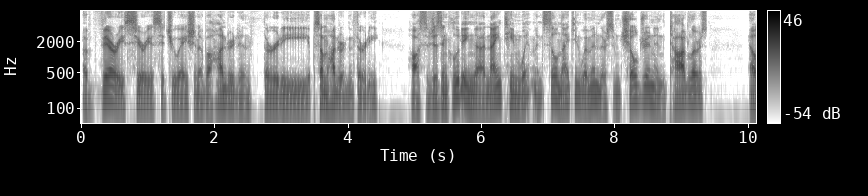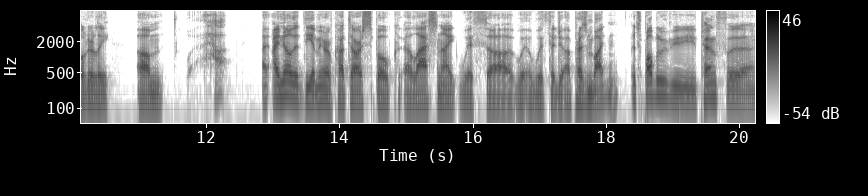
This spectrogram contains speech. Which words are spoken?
a very serious situation of 130, some 130 hostages, including uh, 19 women, still 19 women. There's some children and toddlers, elderly. Um, how, I, I know that the Emir of Qatar spoke uh, last night with uh, w- with the, uh, President Biden. It's probably the tenth uh,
